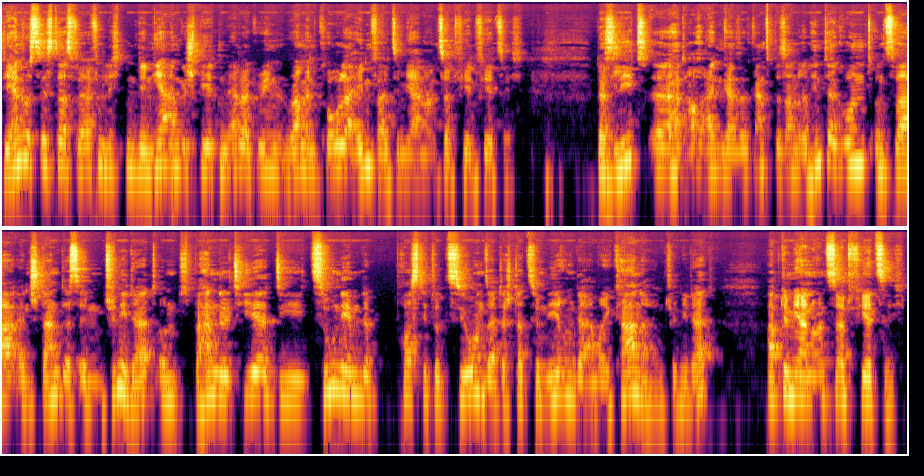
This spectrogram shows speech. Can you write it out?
Die Andrew Sisters veröffentlichten den hier angespielten Evergreen Rum and Cola ebenfalls im Jahr 1944. Das Lied äh, hat auch einen ganz, ganz, besonderen Hintergrund und zwar entstand es in Trinidad und behandelt hier die zunehmende Prostitution seit der Stationierung der Amerikaner in Trinidad ab dem Jahr 1940.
